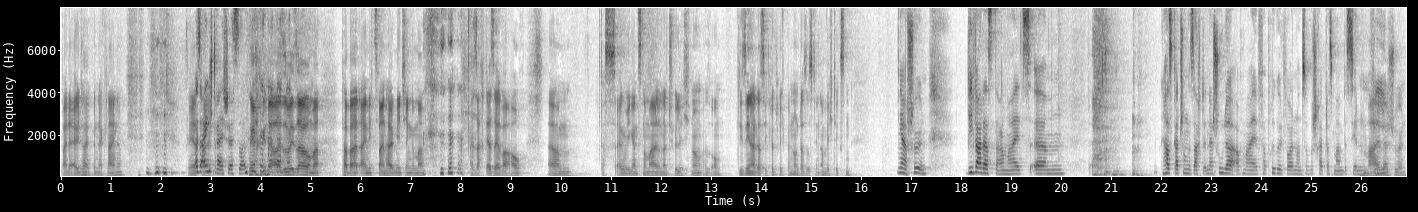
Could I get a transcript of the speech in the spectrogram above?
Beide älter, ich bin der Kleine. Also eigentlich halt- drei Schwestern. ja, genau. Also ich sage auch immer, Papa hat eigentlich zweieinhalb Mädchen gemacht. Das sagt er selber auch. Ähm, das ist irgendwie ganz normal und natürlich. Ne? Also die sehen halt, dass ich glücklich bin und das ist denen am wichtigsten. Ja, schön. Wie war das damals? Ähm, hast gerade schon gesagt, in der Schule auch mal verprügelt worden und so. Beschreib das mal ein bisschen. Mal wäre schön.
